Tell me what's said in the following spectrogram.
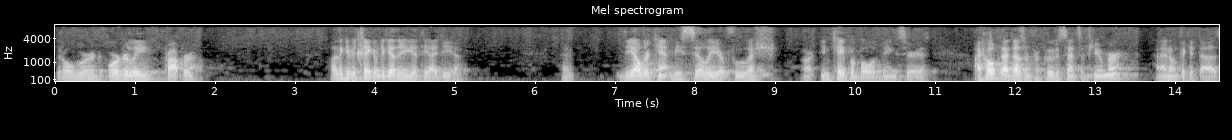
good old word, orderly, proper. I think if you take them together, you get the idea. Okay. The elder can't be silly or foolish or incapable of being serious. I hope that doesn't preclude a sense of humor, and I don't think it does.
